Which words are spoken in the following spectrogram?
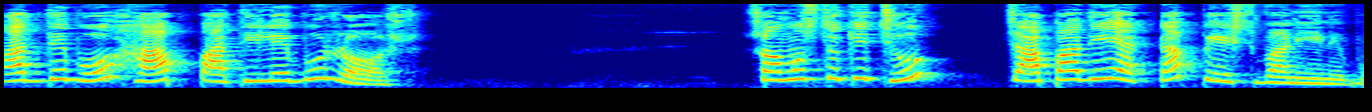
আর দেব হাফ পাতিলেবুর রস। সমস্ত কিছু চাপা দিয়ে একটা পেস্ট বানিয়ে নেব।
